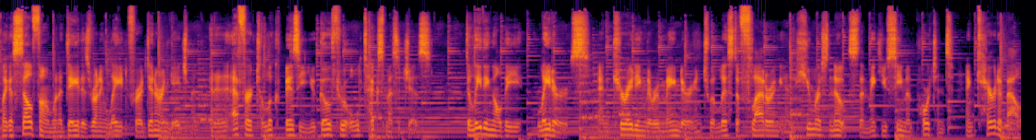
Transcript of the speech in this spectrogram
Like a cell phone when a date is running late for a dinner engagement, and in an effort to look busy, you go through old text messages, deleting all the laters and curating the remainder into a list of flattering and humorous notes that make you seem important and cared about,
